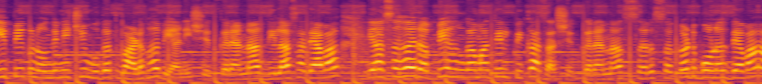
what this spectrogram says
ई पीक नोंदणीची मुदत वाढवावी आणि शेतकऱ्यांना दिलासा द्यावा. यासह रब्बी हंगामातील पिकाचा शेतकऱ्यांना सरसकट बोनस द्यावा.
